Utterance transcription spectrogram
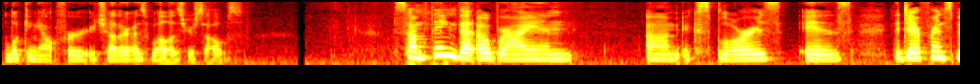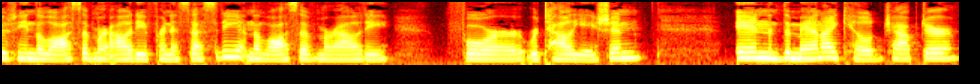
looking out for each other as well as yourselves. Something that O'Brien um, explores is the difference between the loss of morality for necessity and the loss of morality for retaliation. In the Man I Killed chapter,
